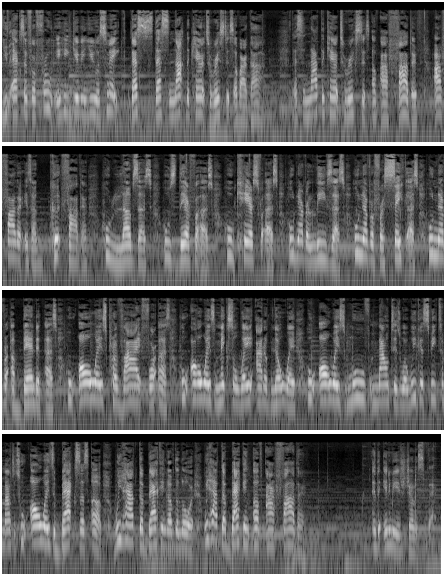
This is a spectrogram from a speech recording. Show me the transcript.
You asking for fruit and he giving you a snake. That's that's not the characteristics of our God. That's not the characteristics of our Father. Our Father is a good Father who loves us, who's there for us, who cares for us, who never leaves us, who never forsake us, who never abandon us, who always provide for us, who always makes a way out of no way, who always move mountains where we can speak to mountains, who always backs us up. We have the backing of the Lord. We have the backing of our Father. And the enemy is jealous of that.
